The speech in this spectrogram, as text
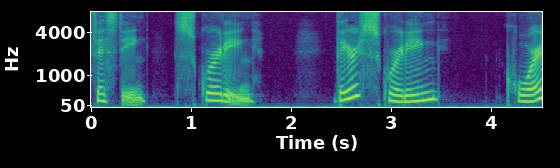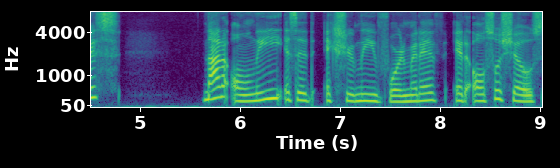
fisting, squirting. Their squirting course, not only is it extremely informative, it also shows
